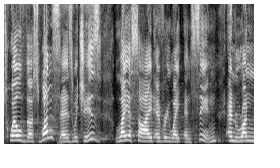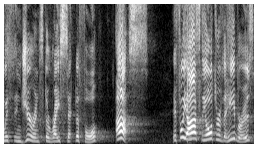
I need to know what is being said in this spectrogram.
12, verse 1 says, which is, lay aside every weight and sin and run with endurance the race set before us. If we ask the author of the Hebrews,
